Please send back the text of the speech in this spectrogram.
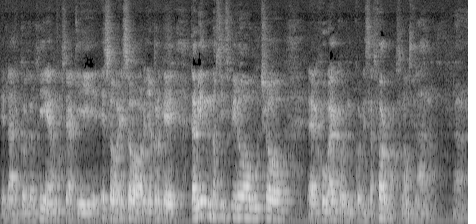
en la arqueología. O sea, aquí eso, eso yo creo que también nos inspiró mucho eh, jugar con, con esas formas. ¿no? Claro, claro.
